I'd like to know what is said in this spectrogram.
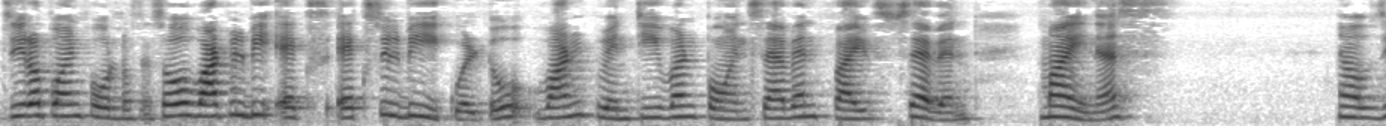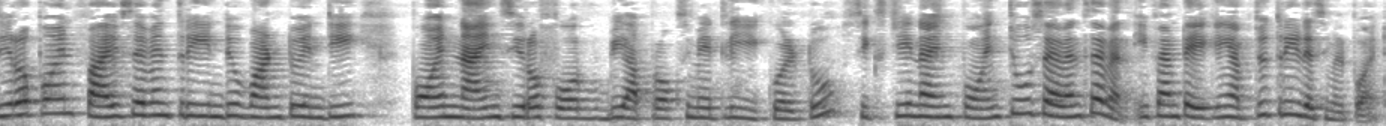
0.427. So what will be x? x will be equal to 121.757 minus now 0.573 into 120.904 would be approximately equal to 69.277 if I am taking up to 3 decimal point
